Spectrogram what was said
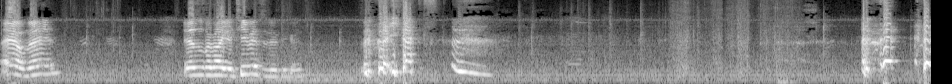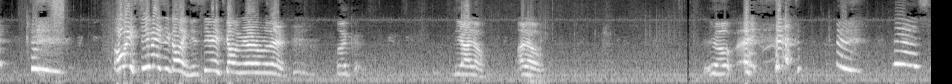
Hell, man. It doesn't look like your teammates are doing too good. yes! oh, wait, teammates are going! His teammates coming right over there! Look. Yeah, I know. I know. Yep. yes!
